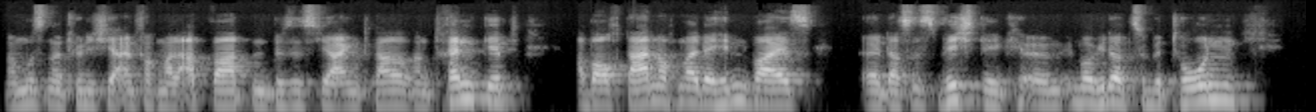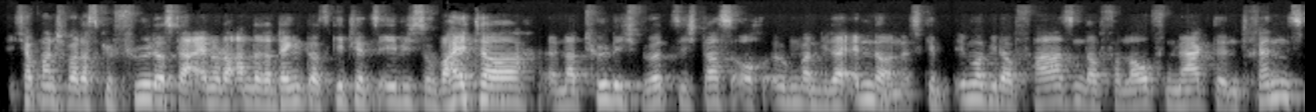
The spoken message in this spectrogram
Man muss natürlich hier einfach mal abwarten, bis es hier einen klareren Trend gibt. Aber auch da nochmal der Hinweis, äh, das ist wichtig, ähm, immer wieder zu betonen ich habe manchmal das Gefühl, dass der ein oder andere denkt, das geht jetzt ewig so weiter. Äh, natürlich wird sich das auch irgendwann wieder ändern. Es gibt immer wieder Phasen, da verlaufen Märkte in Trends.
